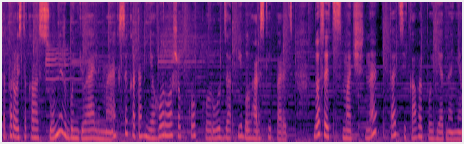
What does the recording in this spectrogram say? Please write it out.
Тепер ось така суміш бондюель Мексика, там є горошок, кукурудза і болгарський перець. Досить смачне та цікаве поєднання.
